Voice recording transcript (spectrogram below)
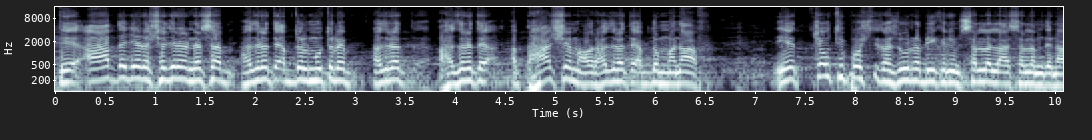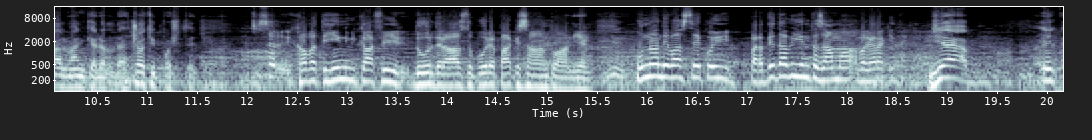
तो आप का जो शजर नसब हज़रत अब्दुल मुतलब हज़रत हज़रत हाशिम और हज़रत अब्दुल मनाफ ये चौथी पोश्त तो हजूर नबी करीम सल्ला वसलम के नाल के रलता है चौथी पोश्त जी। सर खवतन भी काफ़ी दूर दराज तो पूरे पाकिस्तान तो आदि उन्होंने वास्ते कोई परदे का भी इंतज़ाम वगैरह किया जी एक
